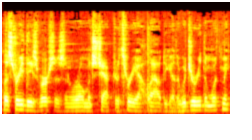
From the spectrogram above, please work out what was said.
Let's read these verses in Romans chapter 3 out loud together. Would you read them with me?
